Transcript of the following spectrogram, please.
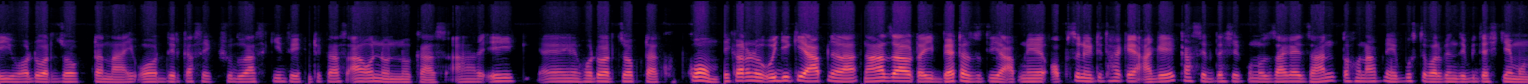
এই হটওয়ার জবটা নাই, ওদের কাছে শুধু আছে কি যে কাজ, আর অন্য অন্য কাজ, আর এই হটওয়ার জবটা খুব কম। এই কারণে ওইদিকে আপনারা না যাওয়াটাই বেটার যদি আপনি অপরচুনিটি থাকে আগে কাছের দেশে কোনো জায়গায় যান, তখন আপনি বুঝতে পারবেন যে বিদেশ কেমন।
